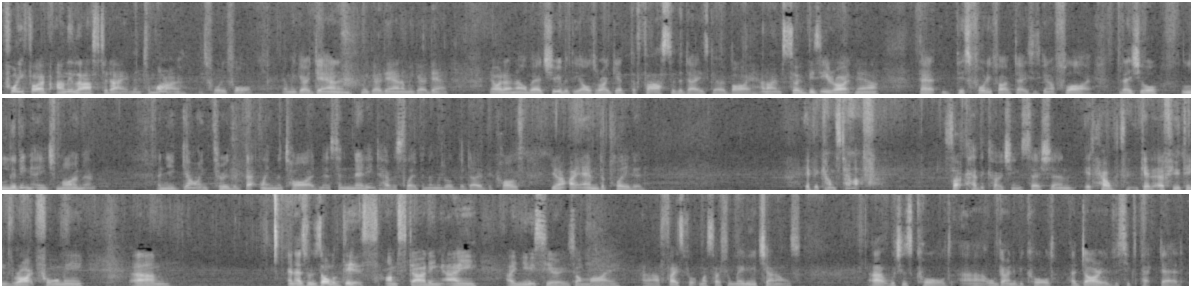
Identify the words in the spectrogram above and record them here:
45 only lasts today. And then tomorrow it's 44. And we go down and we go down and we go down. Now I don't know about you, but the older I get, the faster the days go by. And I'm so busy right now that this 45 days is going to fly. But as you're living each moment, and you're going through the battling the tiredness and needing to have a sleep in the middle of the day because you know I am depleted, it becomes tough. So I had the coaching session. It helped get a few things right for me. Um, and as a result of this, I'm starting a, a new series on my uh, Facebook, my social media channels, uh, which is called, uh, or going to be called, A Diary of the Six Pack Dad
